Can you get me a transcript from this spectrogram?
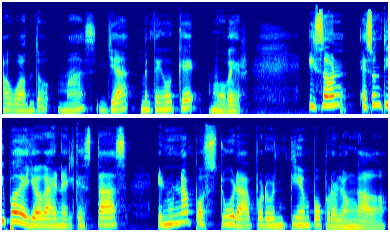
aguanto más, ya me tengo que mover. Y son, es un tipo de yoga en el que estás en una postura por un tiempo prolongado.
